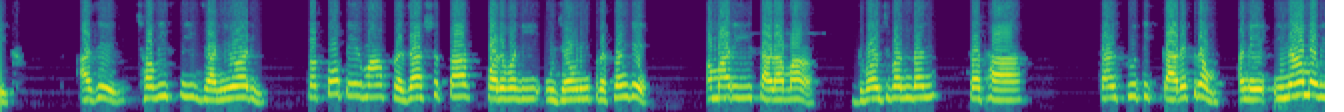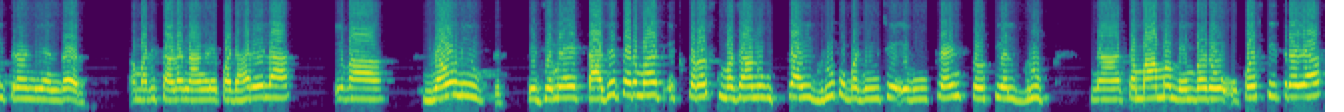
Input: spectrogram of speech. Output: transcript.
એક. આજે છવ્વીસમી જાન્યુઆરી સત્તોતેરમાં પ્રજાસત્તાક પર્વની ઉજવણી પ્રસંગે અમારી શાળામાં ધ્વજવંદન તથા સાંસ્કૃતિક કાર્યક્રમ અને ઇનામ વિતરણની અંદર અમારી શાળાના આંગણે પધારેલા એવા નવનિયુક્ત કે જેમણે તાજેતરમાં જ એક સરસ મજાનું ઉત્સાહી ગ્રુપ બન્યું છે, એવું ફ્રેન્ડ સોશિયલ ગ્રુપ ના તમામ મેમ્બરો ઉપસ્થિત રહ્યા.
